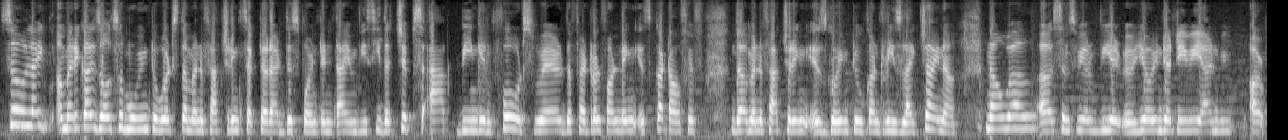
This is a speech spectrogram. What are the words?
So, like, America is also moving towards the manufacturing sector at this point in time. We see the CHIPS Act being enforced, where the federal funding is cut off if the manufacturing is going to countries like China. Now, well, uh, since we are, we are here India TV and we are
